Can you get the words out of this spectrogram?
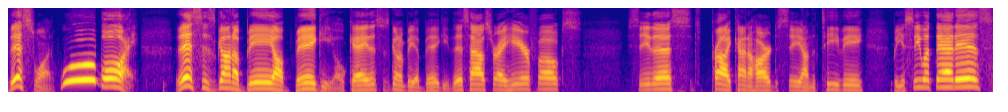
this one, whoo boy, this is gonna be a biggie, okay? This is gonna be a biggie. This house right here, folks, see this? It's probably kind of hard to see on the TV, but you see what that is?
